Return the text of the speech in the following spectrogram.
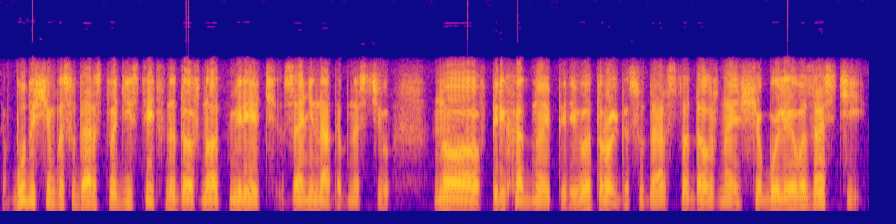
В будущем государство действительно должно отмереть за ненадобностью, но в переходной период роль государства должна еще более возрасти –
